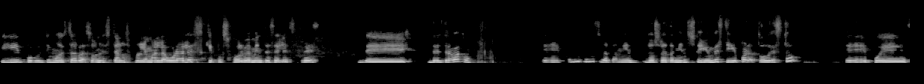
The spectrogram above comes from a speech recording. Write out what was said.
Y por último, de estas razones están los problemas laborales, que pues obviamente es el estrés de, del trabajo. Eh, ¿Cuáles son los tratamientos, los tratamientos que yo investigué para todo esto? Eh, pues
